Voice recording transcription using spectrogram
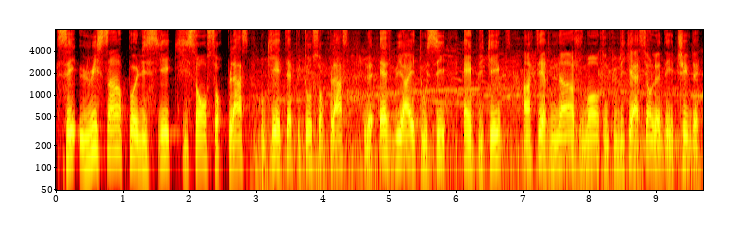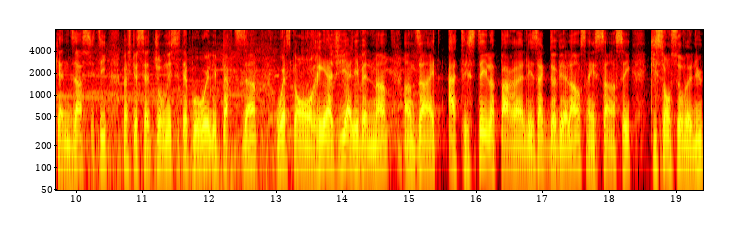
C'est 800 policiers qui sont sur place ou qui étaient plutôt sur place. Le FBI est aussi impliqué. En terminant, je vous montre une publication des Chiefs de Kansas City parce que cette journée, c'était pour eux, les partisans, où est-ce qu'on réagit à l'événement en disant être attristés par euh, les actes de violence insensés qui sont survenus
